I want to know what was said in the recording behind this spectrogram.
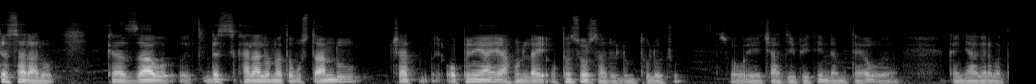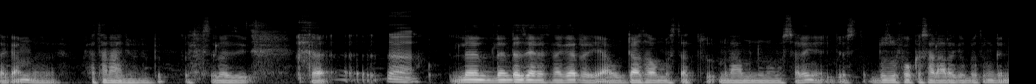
ደስ አላለው። ከዛ ደስ ካላለው ነጥብ ውስጥ አንዱ OpenAI አሁን ላይ open source አይደሉም tool ኦቹ። ይሄ ChatGPT እንደምታየው ከኛ ሀገር መጠቀም ፈተና ነው የሆነብን። ስለዚህ ለእንደዚህ አይነት ነገር ያው data ውን መስጠት ምናምን ነው መሰለኝ። ብዙ focus አላደረገበትም ግን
